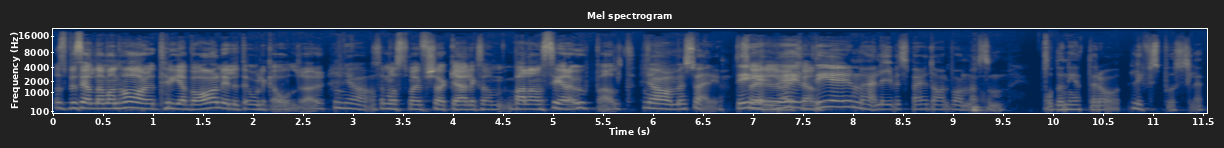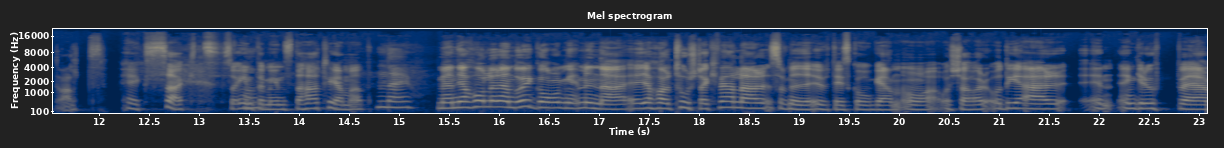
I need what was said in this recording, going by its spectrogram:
Och speciellt när man har tre barn i lite olika åldrar Ja. så måste man ju försöka liksom balansera upp allt. ja, men så är det ju. Det, är är det ju det, det är den här livets berg och dalbana som podden heter och livspusslet och allt. Exakt, så inte minst det här temat. Nej. Men jag håller ändå igång mina, jag har torsdagskvällar som vi är ute i skogen och, och kör och det är en, en grupp eh,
